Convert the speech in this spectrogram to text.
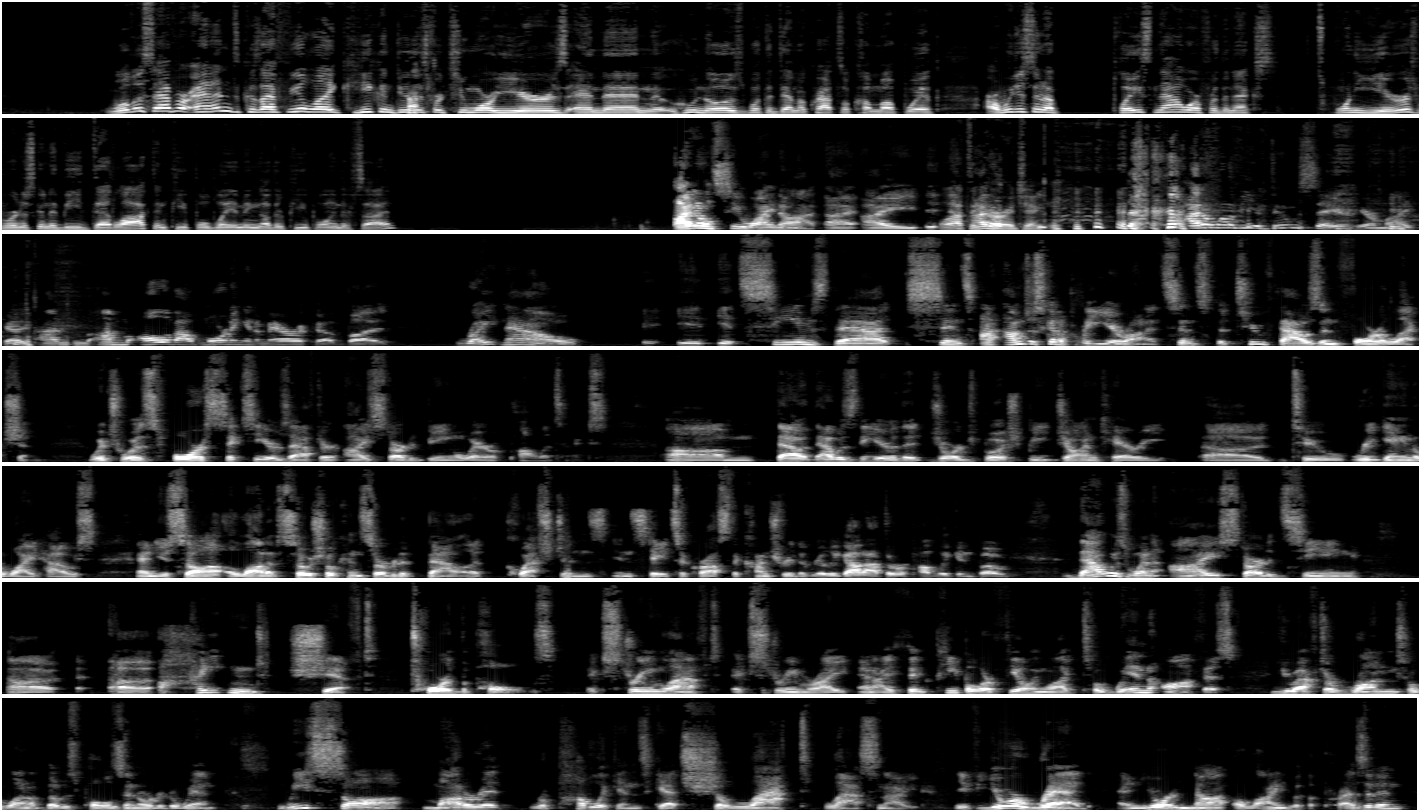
Will this ever end? Because I feel like he can do this for two more years, and then who knows what the Democrats will come up with. Are we just in a place now where for the next 20 years we're just going to be deadlocked and people blaming other people on their side? I don't see why not. I, I well, that's encouraging. I don't, I don't want to be a doomsayer here, Mike. I, I'm I'm all about morning in America, but right now, it, it, seems that since I, I'm just going to put a year on it, since the 2004 election, which was four six years after I started being aware of politics. Um, that that was the year that George Bush beat John Kerry uh, to regain the White House, and you saw a lot of social conservative ballot questions in states across the country that really got out the Republican vote. That was when I started seeing uh, heightened shift toward the polls extreme left, extreme right. And I think people are feeling like to win office, you have to run to one of those polls in order to win. We saw moderate Republicans get shellacked last night. If you're red and you're not aligned with the president,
